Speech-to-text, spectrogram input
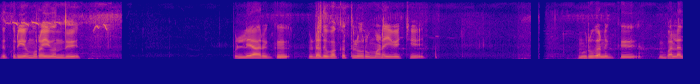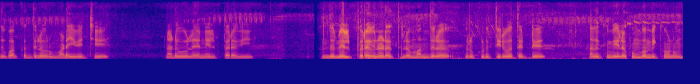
இதுக்குரிய முறை வந்து பிள்ளையாருக்கு இடது பக்கத்தில் ஒரு மடை வச்சு முருகனுக்கு வலது பக்கத்தில் ஒரு மடை வச்சு நடுவில் நெல் பரவி இந்த நெல் பரவின இடத்துல மந்திர உருக்குடுத்து இருபத்தெட்டு அதுக்கு மேலே கும்பம் வைக்கணும்.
